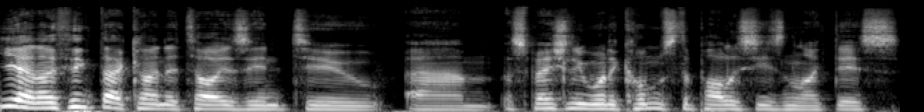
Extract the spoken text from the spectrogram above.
Yeah, and I think that kind of ties into, um, especially when it comes to policies and like this,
